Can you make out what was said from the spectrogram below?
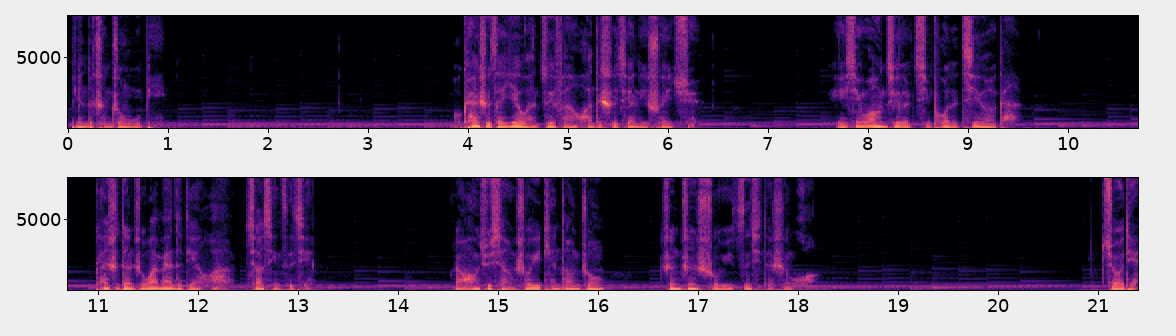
变得沉重无比。我开始在夜晚最繁华的时间里睡去，已经忘记了急迫的饥饿感。开始等着外卖的电话叫醒自己，然后去享受一天当中真正属于自己的生活。九点，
